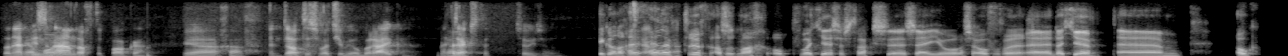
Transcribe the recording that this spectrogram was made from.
dan heb Ja, je zijn mooi. aandacht te pakken. ja, gaaf. En dat is wat je wil bereiken met Ja. teksten, sowieso. Ik wil nog heel even Ja. terug, als het mag, op wat jij zo straks eh, zei, Joris. Over eh, dat je ehm, ook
